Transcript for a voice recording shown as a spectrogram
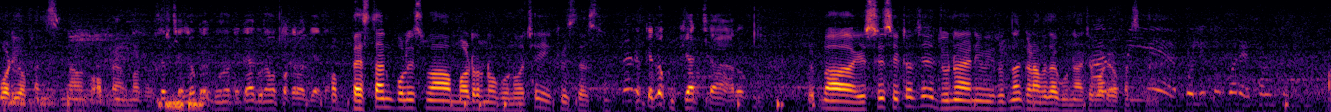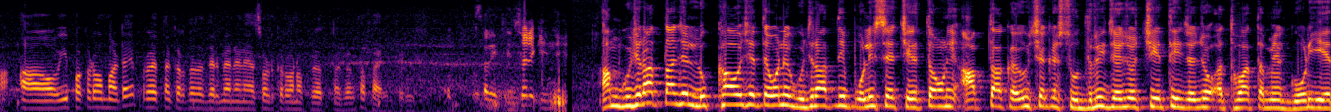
બોડી ઓફેન્સના ઓફેન્સ સર છેલ્લો ગુનો કયા ગુનામાં પકડવા ગયા હતા? ભેસ્તાન પોલીસમાં મર્ડરનો ગુનો છે એકવીસ દસનો. કેટલો કુખ્યાત છે આ આરોપી? હિસ્ટ્રી સીટર છે જૂના એની વિરુદ્ધના ઘણા બધા ગુના છે બોડી ઓફેન્સના. એ પકડવા માટે પ્રયત્ન કરતા દરમિયાન એને એસોલ્ટ કરવાનો પ્રયત્ન કરતા ફાયરિંગ કર્યું આમ ગુજરાતના જે લુખ્ખાઓ છે, તેઓને ગુજરાતની પોલીસે ચેતવણી આપતા કહ્યું છે કે સુધરી જજો, ચેતી જજો અથવા તમે ગોળીએ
